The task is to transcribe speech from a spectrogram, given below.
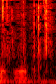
Mm-hmm.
